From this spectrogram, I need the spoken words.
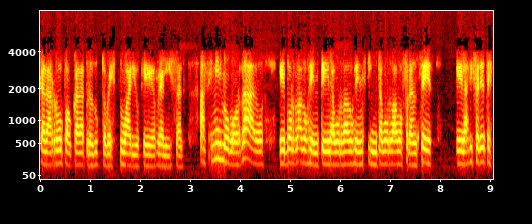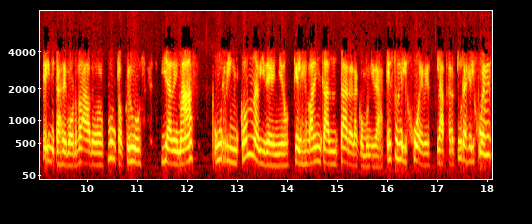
cada ropa o cada producto vestuario que realizan. Asimismo, bordados, eh, bordados en tela, bordados en cinta, bordados francés, eh, las diferentes técnicas de bordado, punto cruz y además un rincón navideño que les va a encantar a la comunidad. Eso es el jueves, la apertura es el jueves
